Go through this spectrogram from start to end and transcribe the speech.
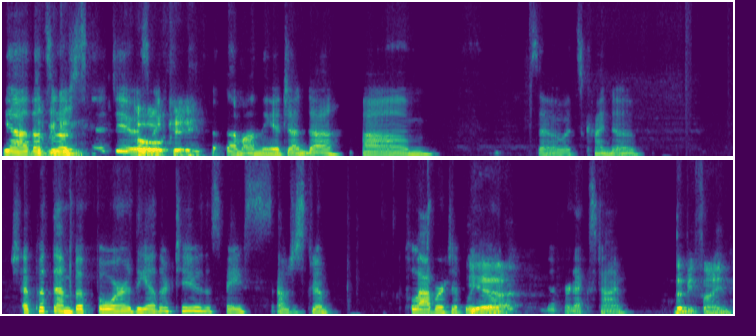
Yeah, that's what I was can- gonna do. Oh, okay. Put them on the agenda. Um, so it's kind of, should I put them before the other two, the space? I was just gonna collaboratively Yeah. for next time. That'd be fine.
